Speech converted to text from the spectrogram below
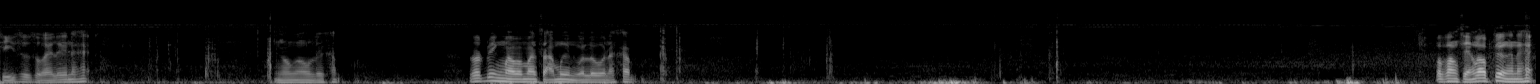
สีสวยๆเลยนะฮะเงาๆเลยครับ รถวิ่งมาประมาณสามหมื่นกว่าโลนะครับมาฟังเสียงรอบเครื่องกันนะฮะ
